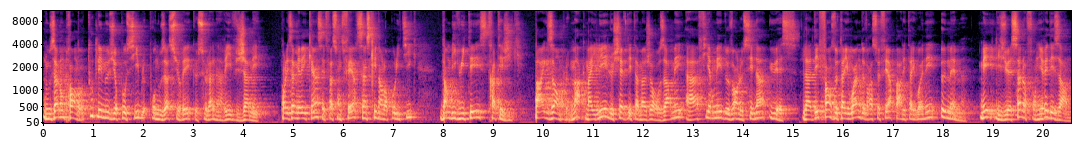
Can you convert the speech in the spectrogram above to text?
Nous allons prendre toutes les mesures possibles pour nous assurer que cela n'arrive jamais. Pour les Américains, cette façon de faire s'inscrit dans leur politique d'ambiguïté stratégique. Par exemple, Mark Miley, le chef d'état-major aux armées, a affirmé devant le Sénat US La défense de Taïwan devra se faire par les Taïwanais eux-mêmes. Mais les USA leur fourniraient des armes.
